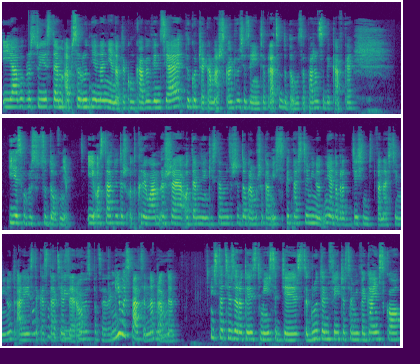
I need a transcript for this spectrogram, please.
I ja po prostu jestem absolutnie na nie na taką kawę, więc ja tylko czekam, aż skończą się zajęcia, wracam do domu, zaparzam sobie kawkę i jest po prostu cudownie. I ostatnio też odkryłam, że ode mnie jakieś tam, że dobra, muszę tam iść z 15 minut, nie, dobra, 10-12 minut, ale jest no, taka stacja zero. Miły spacerek. Miły spacer, naprawdę. No. I stacja zero to jest miejsce, gdzie jest gluten free, czasami wegańsko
